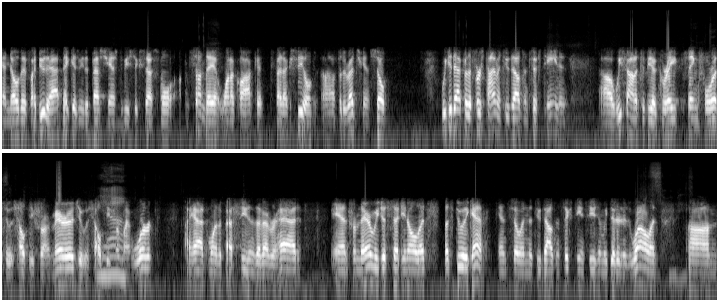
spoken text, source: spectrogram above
and know that if I do that, that gives me the best chance to be successful on Sunday at one o'clock at FedEx Field uh, for the Redskins. So we did that for the first time in 2015, and uh, we found it to be a great thing for us. It was healthy for our marriage. It was healthy yeah. for my work. I had one of the best seasons I've ever had. And from there, we just said, you know, let's let's do it again. And so in the 2016 season, we did it as well. And um,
